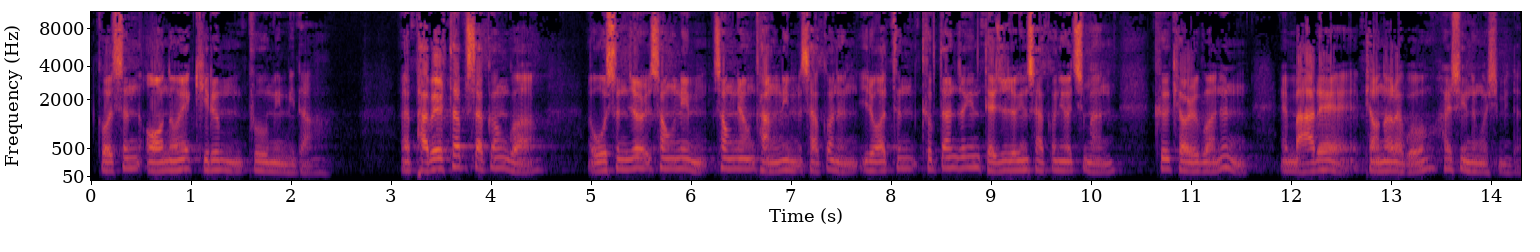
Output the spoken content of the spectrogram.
그것은 언어의 기름 부음입니다. 바벨탑 사건과 오순절 성림, 성령 강림 사건은 이와 같은 극단적인 대조적인 사건이었지만 그 결과는 말의 변화라고 할 수 있는 것입니다.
